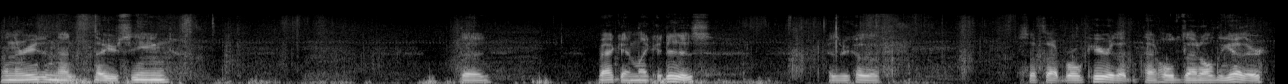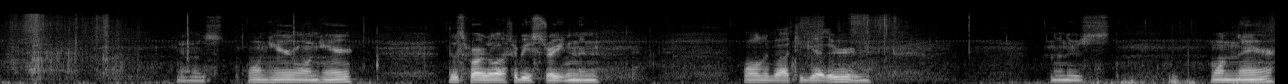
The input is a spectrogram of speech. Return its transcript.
and the reason that, that you're seeing the back end like it is is because of stuff that broke here that, that holds that all together. You know, there's one here, one here. This part will have to be straightened and welded back together and, and then there's one there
